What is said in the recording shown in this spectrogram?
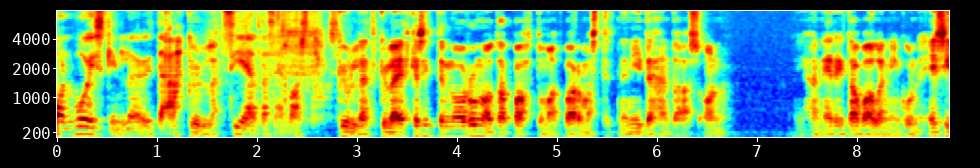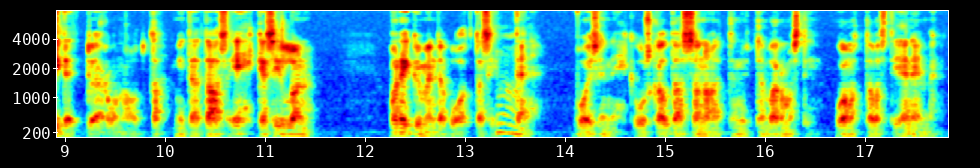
on, voiskin löytää kyllä. sieltä sen vastauksen. Kyllä, että kyllä ehkä sitten nuo runotapahtumat varmasti, että ne niitähän taas on ihan eri tavalla niin kuin esitettyä runoutta, mitä taas ehkä silloin parikymmentä vuotta sitten mm. voisin ehkä uskaltaa sanoa, että nyt varmasti huomattavasti enemmän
